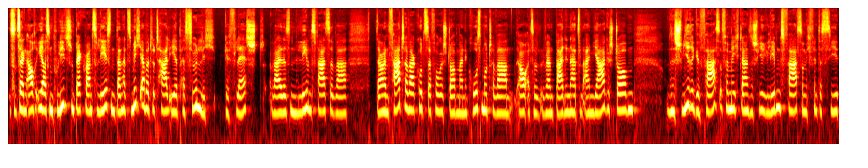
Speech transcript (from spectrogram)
sozusagen auch eher aus dem politischen Background zu lesen. Dann hat es mich aber total eher persönlich geflasht, weil es eine Lebensphase war. Da mein Vater war kurz davor gestorben, meine Großmutter war auch, also wir waren beide innerhalb von einem Jahr gestorben. Eine schwierige Phase für mich, damals eine schwierige Lebensphase und ich finde, dass sie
